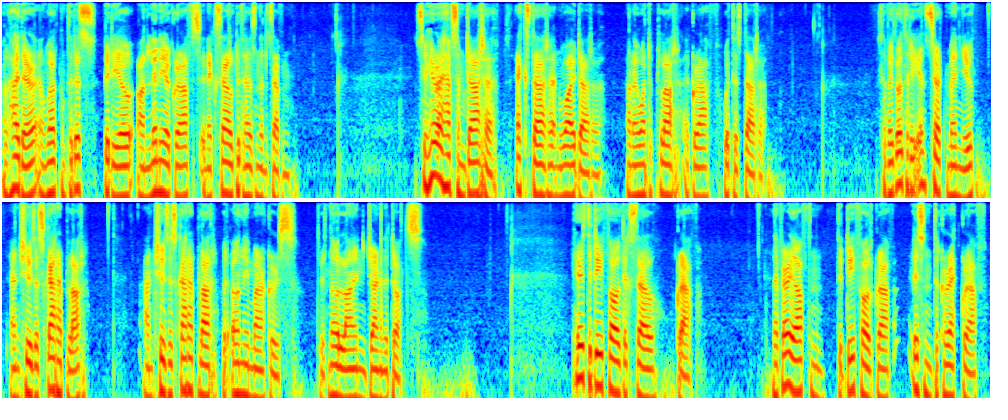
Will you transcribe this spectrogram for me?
Well hi there and welcome to this video on linear graphs in Excel 2007. So here I have some data, x data and y data, and I want to plot a graph with this data. So if I go to the insert menu and choose a scatter plot and choose a scatter plot with only markers, there's no line joining the dots. Here's the default Excel graph. Now very often the default graph isn't the correct graph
